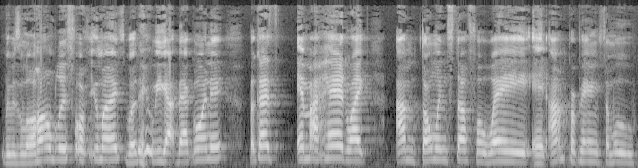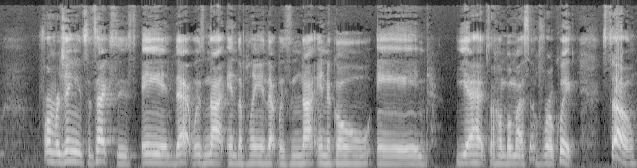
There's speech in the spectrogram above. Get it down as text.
we was a little homeless for a few months, but then we got back on it because in my head, like I'm throwing stuff away and I'm preparing to move from Virginia to Texas, and that was not in the plan. That was not in the goal, and yeah, I had to humble myself real quick. So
